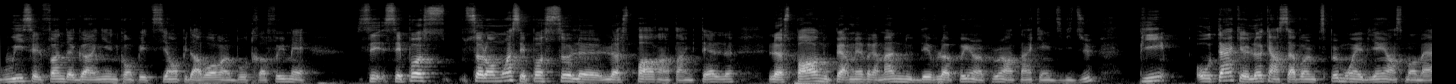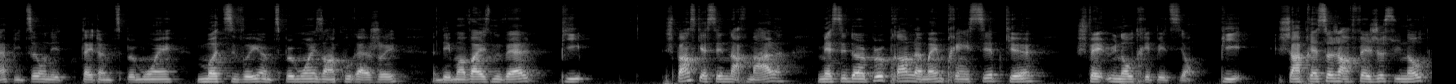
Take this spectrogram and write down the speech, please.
oui c'est le fun de gagner une compétition puis d'avoir un beau trophée mais c'est pas selon moi c'est pas ça le, le, sport en tant que tel le sport nous permet vraiment de nous développer un peu en tant qu'individu. Puis autant que là quand ça va un petit peu moins bien en ce moment puis tu sais on est peut-être un petit peu moins motivé un petit peu moins encouragé des mauvaises nouvelles puis je pense que c'est normal mais c'est d'un peu prendre le même principe que je fais une autre répétition. Puis après ça j'en fais juste une autre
